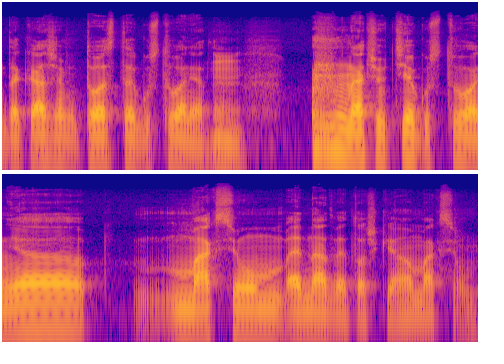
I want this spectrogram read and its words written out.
Да кажем, т.е. гостуванията. М. значи от тия гостувания максимум една-две точки, ама максимум.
